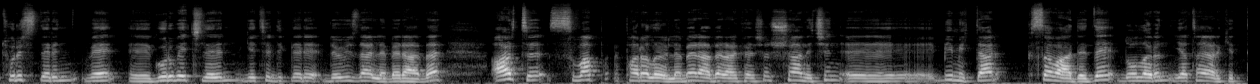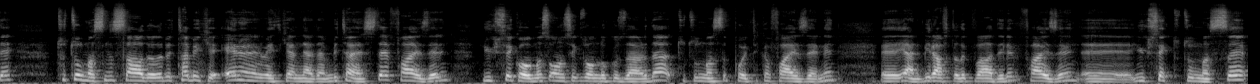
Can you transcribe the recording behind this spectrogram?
turistlerin ve e, gurbetçilerin getirdikleri dövizlerle beraber artı swap paralarıyla beraber arkadaşlar şu an için e, bir miktar kısa vadede doların yatay harekette tutulmasını sağlıyor olabilir. Tabii ki en önemli etkenlerden bir tanesi de faizlerin yüksek olması 18-19'larda tutulması politika faizlerinin e, yani bir haftalık vadeli faizlerin e, yüksek tutulması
